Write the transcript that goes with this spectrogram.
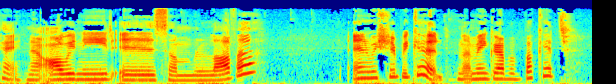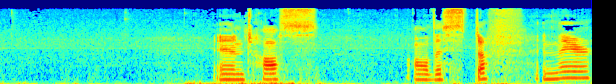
Okay, now all we need is some lava, and we should be good. Let me grab a bucket and toss all this stuff in there.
